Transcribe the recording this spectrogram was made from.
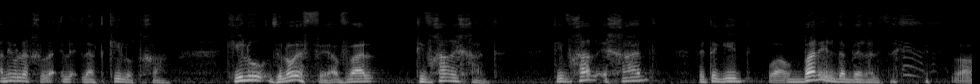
אני הולך להתקיל אותך. כאילו, זה לא יפה, אבל תבחר אחד. תבחר אחד ותגיד, וואו. בא לי לדבר על זה. וואו,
